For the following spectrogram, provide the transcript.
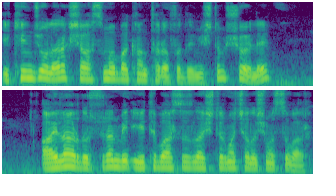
İkinci olarak şahsıma bakan tarafı demiştim. Şöyle aylardır süren bir itibarsızlaştırma çalışması var.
